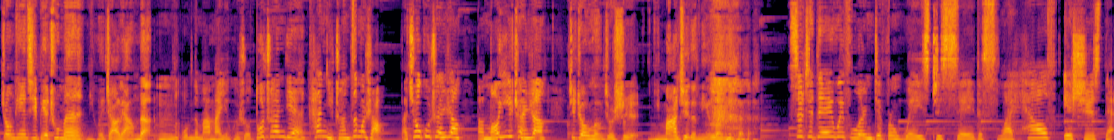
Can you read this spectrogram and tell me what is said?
这种天气别出门，你会着凉的。嗯，我们的妈妈也会说多穿点，看你穿这么少， 把秋裤穿上，把毛衣穿上。这种冷就是你妈觉得你冷。So today we've learned different ways to say the slight health issues that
